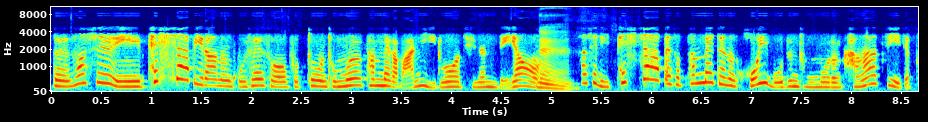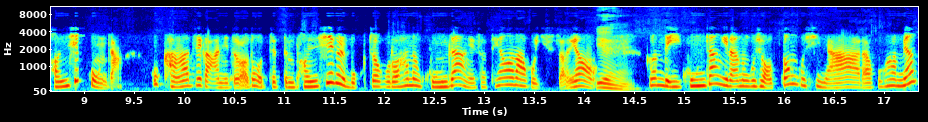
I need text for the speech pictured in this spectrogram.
네, 사실 이 펫샵이라는 곳에서 보통은 동물 판매가 많이 이루어지는데요. 네. 사실 이 펫샵에서 판매되는 거의 모든 동물은 강아지 이제 번식 공장, 꼭 강아지가 아니더라도 어쨌든 번식을 목적으로 하는 공장에서 태어나고 있어요. 예. 그런데 이 공장이라는 곳이 어떤 곳이냐라고 하면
